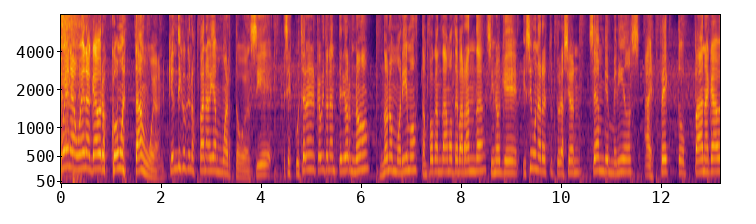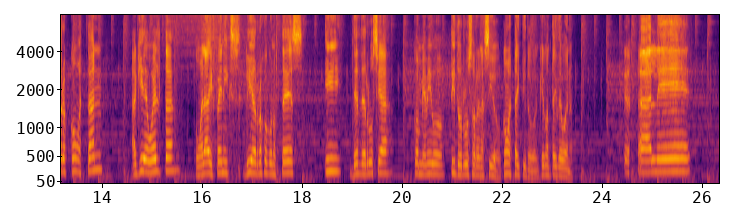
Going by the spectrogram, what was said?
Buena, buena, cabros, ¿cómo están, weón? ¿Quién dijo que los pan habían muerto, weón? Si, si escucharon el capítulo anterior, no, no nos morimos, tampoco andábamos de parranda, sino que hicimos una reestructuración. Sean bienvenidos a Efecto Pana, cabros, ¿cómo están? Aquí de vuelta, como el Avi Fénix, líder rojo con ustedes, y desde Rusia, con mi amigo Tito Ruso Renacido. ¿Cómo estáis, Tito, weón? ¿Qué contáis de bueno? Dale,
